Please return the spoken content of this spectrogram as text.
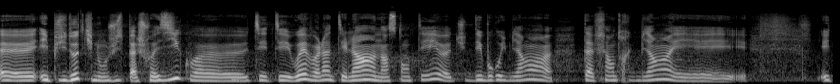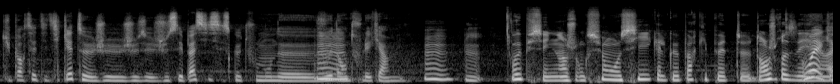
Euh, et puis d'autres qui n'ont juste pas choisi, quoi. Euh, T'es, t'es- ouais, voilà, t'es là, un instant T, euh, tu te débrouilles bien, t'as fait un truc bien et et tu portes cette étiquette. Je je, je sais pas si c'est ce que tout le monde veut Mhm. dans tous les cas. Oui, puis c'est une injonction aussi, quelque part, qui peut être dangereuse et Ouais, euh, assez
